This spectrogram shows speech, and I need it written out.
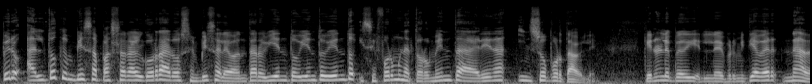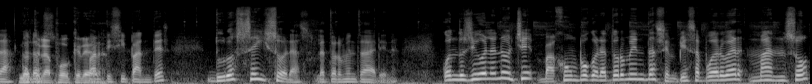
pero al toque empieza a pasar algo raro, se empieza a levantar viento, viento, viento y se forma una tormenta de arena insoportable, que no le, permitía ver nada No a los la puedo creer. participantes. Duró seis horas la tormenta de arena. Cuando llegó la noche, bajó un poco la tormenta, se empieza a poder ver. Manso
